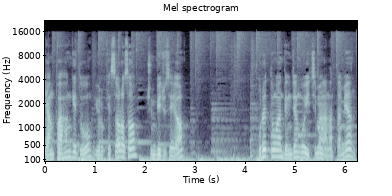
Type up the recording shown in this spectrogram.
양파 한 개도 이렇게 썰어서 준비해 주세요. 오랫동안 냉장고에 있지만 않았다면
